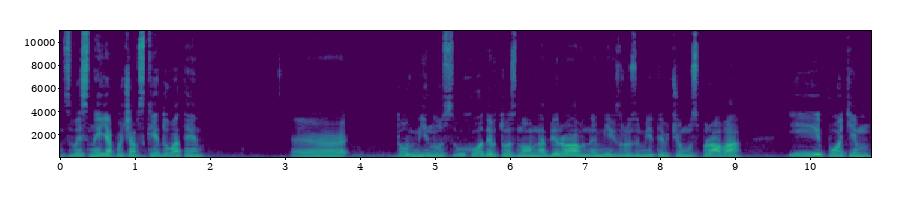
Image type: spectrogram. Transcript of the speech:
З весни я почав скидувати. Е, то в мінус уходив, то знов набирав, не міг зрозуміти, в чому справа. І потім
